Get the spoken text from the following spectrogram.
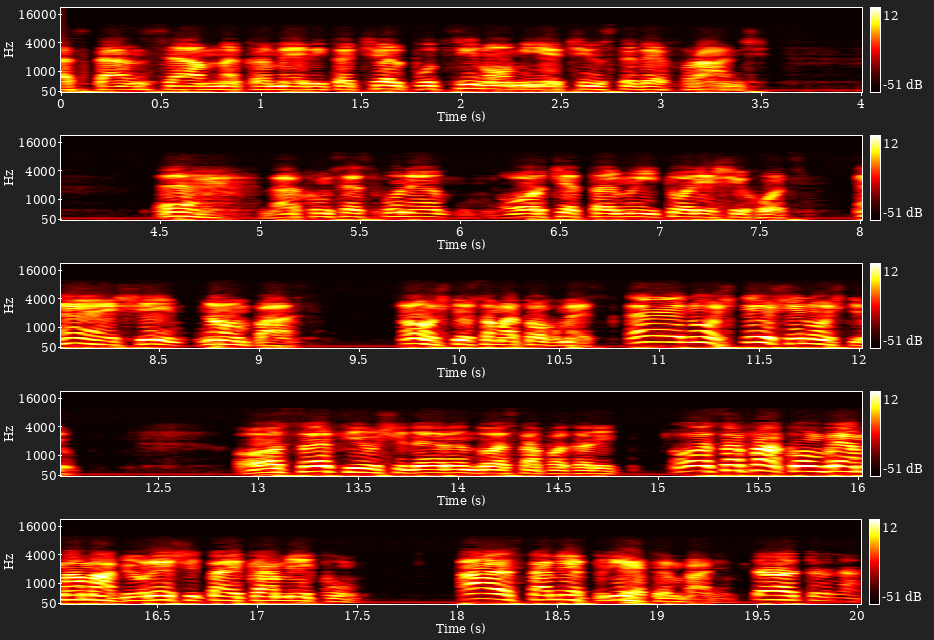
Asta înseamnă că merită cel puțin 1500 de franci. Eh, dar cum se spune, orice tănuitor e și hoț. Eh, și nu-mi pas. Nu știu să mă tocmesc. Eh, nu știu și nu știu. O să fiu și de rândul ăsta păcărit. O să fac cum vrea mama Biure și taica micu. Asta mi-e prieten, bane. Tatuna,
